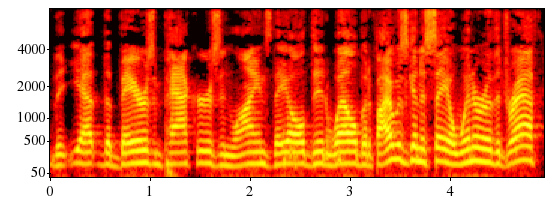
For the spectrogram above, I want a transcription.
that yeah, the Bears and Packers and Lions, they all did well. But if I was going to say a winner of the draft,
